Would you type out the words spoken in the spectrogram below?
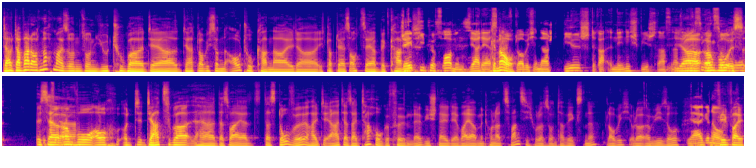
Da, da war doch noch mal so ein, so ein YouTuber, der, der hat, glaube ich, so einen Autokanal da. Ich glaube, der ist auch sehr bekannt. JP Performance, ja, der ist Genau. glaube ich, in der Spielstraße, nee, nicht Spielstraße. ja, 30er irgendwo ist, ist, ist er- irgendwo auch, und der hat sogar, ja, das war ja das Dove, halt, er hat ja sein Tacho gefilmt, ne, wie schnell, der war ja mit 120 oder so unterwegs, ne, glaube ich, oder irgendwie so. Ja, genau. Auf jeden Fall,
